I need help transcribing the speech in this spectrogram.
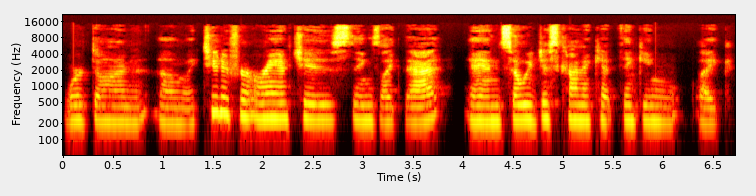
worked on um, like two different ranches, things like that. And so we just kind of kept thinking, like,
